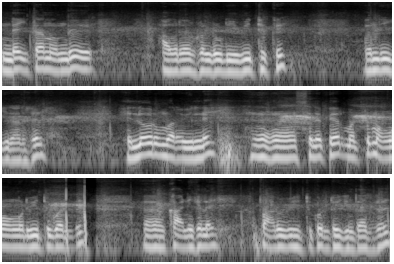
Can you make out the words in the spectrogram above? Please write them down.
இன்றைக்கு தான் வந்து அவரவர்களுடைய வீட்டுக்கு வந்திருக்கிறார்கள். எல்லோரும் வரவில்லை. சில பேர் மட்டும் அவங்கவுங்களோட வீட்டுக்கு வந்து காணிகளை பார்வையிட்டு கொண்டிருக்கின்றார்கள்.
